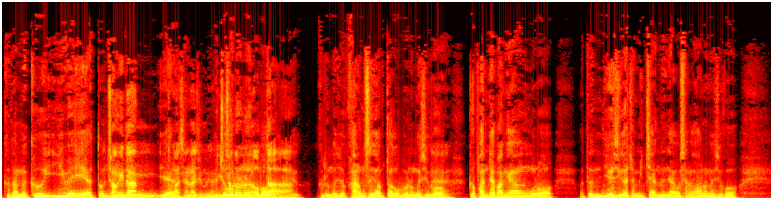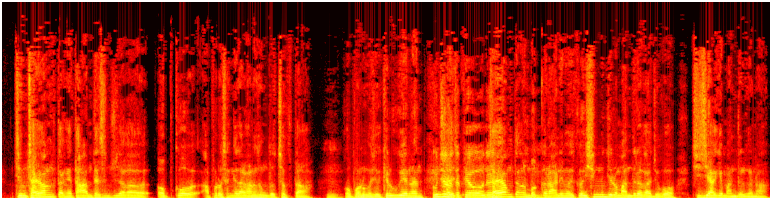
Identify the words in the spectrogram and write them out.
그다음에 그 이외의 어떤 정의당도 예. 마찬가지고요. 그쪽으로는 뭐 없다. 그런 거죠. 가능성이 없다고 보는 것이고 네. 그 반대 방향으로 어떤 여지가 좀 있지 않느냐고 생각하는 것이고 지금 자유한국당의 다음 대선 주자가 없고 앞으로 생겨날 가능성도 적다. 음. 고 보는 것이고 결국에는 홍준호 대표는 자유한국당을 먹거나 음. 아니면 거의 식문지로 만들어 가지고 지지하게 만들거나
